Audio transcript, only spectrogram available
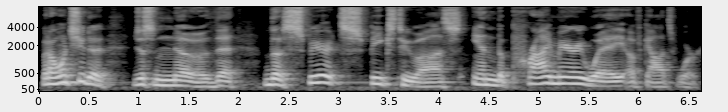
But I want you to just know that the Spirit speaks to us in the primary way of God's Word.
